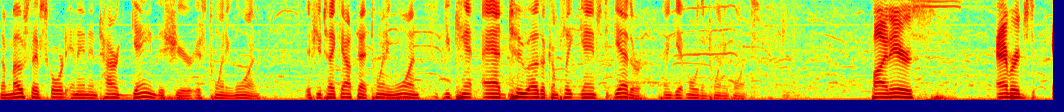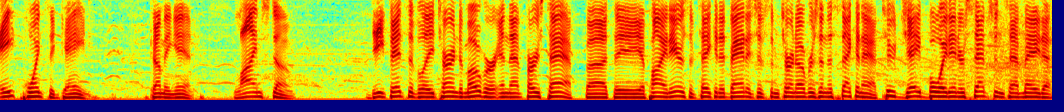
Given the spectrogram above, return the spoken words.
The most they've scored in an entire game this year is 21. If you take out that 21, you can't add two other complete games together and get more than 20 points. Pioneers averaged eight points a game coming in. Limestone defensively turned them over in that first half. But the Pioneers have taken advantage of some turnovers in the second half. Two Jay Boyd interceptions have made uh,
